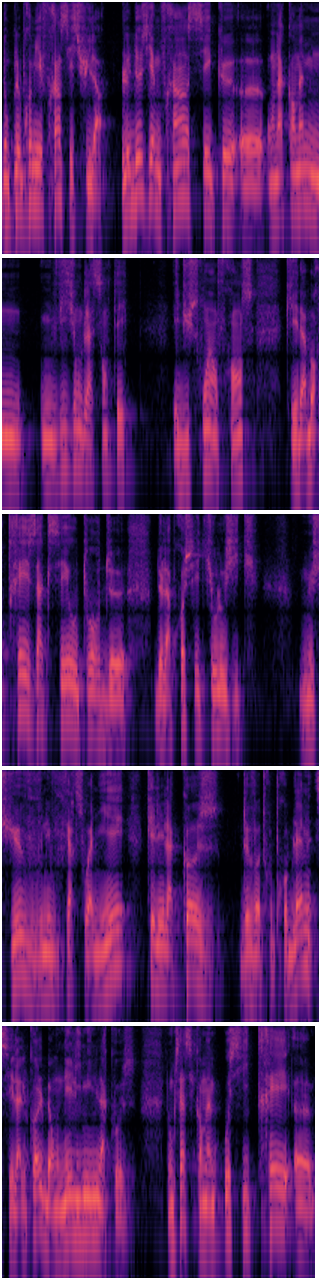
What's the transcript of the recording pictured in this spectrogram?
Donc le premier frein, c'est celui-là. Le deuxième frein, c'est que euh, on a quand même une, vision de la santé et du soin en France qui est d'abord très axée autour de, l'approche étiologique. Monsieur, vous venez vous faire soigner, quelle est la cause de votre problème? C'est l'alcool, ben on élimine la cause. Donc ça, c'est quand même aussi très euh,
